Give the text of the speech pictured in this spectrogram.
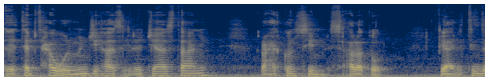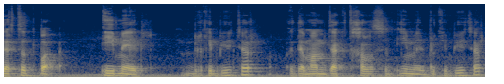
تبي تحول من جهاز إلى جهاز ثاني راح يكون seamless على طول. يعني تقدر تطبع إيميل بالكمبيوتر إذا ما بدك تخلص الإيميل بالكمبيوتر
